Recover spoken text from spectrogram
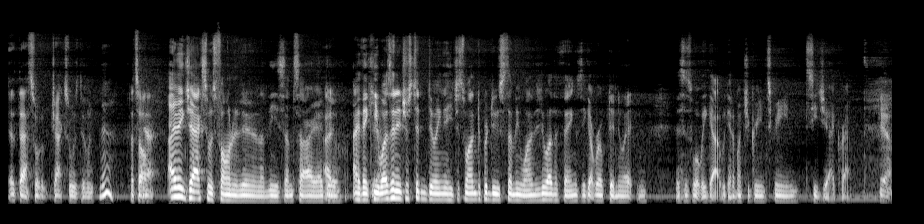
if that's what Jackson was doing. Yeah. That's all. Yeah. I think Jackson was phoning it in on these. I'm sorry, I do. I, think he wasn't interested in doing it. He just wanted to produce them. He wanted to do other things. He got roped into it, and this is what we got. We got a bunch of green screen CGI crap, Yeah,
